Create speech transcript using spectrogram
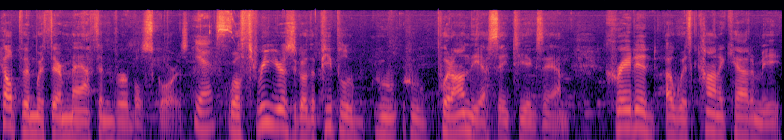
help them with their math and verbal scores. Yes. Well, three years ago, the people who, who, who put on the SAT exam created uh, with Khan Academy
